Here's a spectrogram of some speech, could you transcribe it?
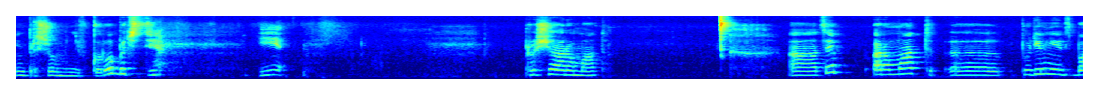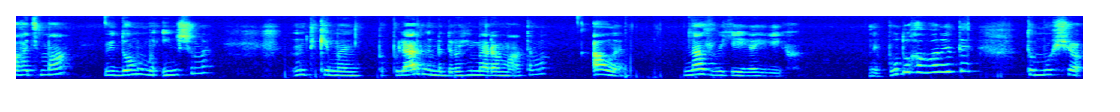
Він прийшов мені в коробочці і про що аромат? А, Цей аромат е, порівнюють з багатьма відомими іншими, такими популярними, дорогими ароматами. Але назву я їх не буду говорити, тому що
